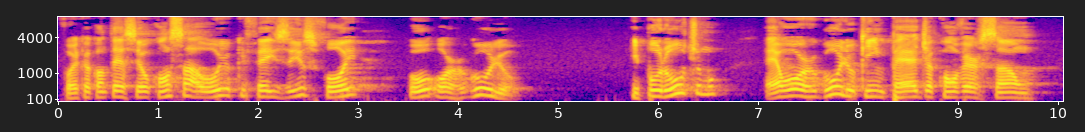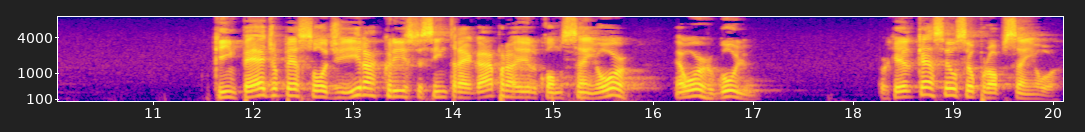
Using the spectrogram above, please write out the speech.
Foi o que aconteceu com Saul e o que fez isso foi o orgulho. E por último, é o orgulho que impede a conversão. O que impede a pessoa de ir a Cristo e se entregar para Ele como Senhor é o orgulho. Porque Ele quer ser o seu próprio Senhor.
